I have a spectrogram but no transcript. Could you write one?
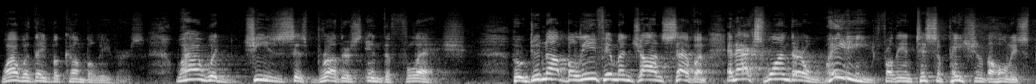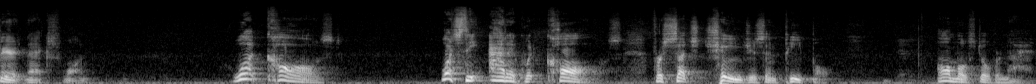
Why would they become believers? Why would Jesus' brothers in the flesh, who do not believe him in John 7, in Acts 1, they're waiting for the anticipation of the Holy Spirit in Acts 1. What caused? What's the adequate cause for such changes in people? Almost overnight,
